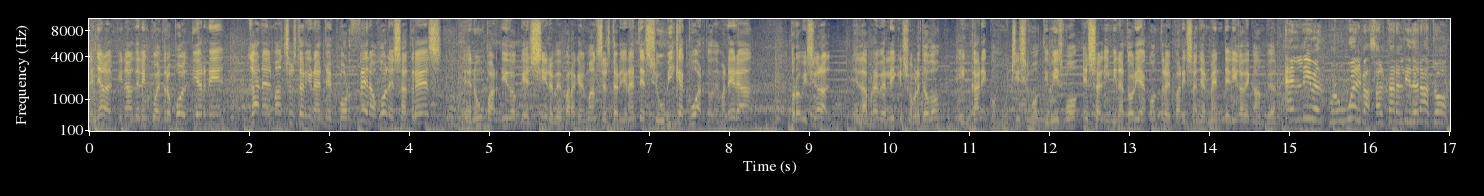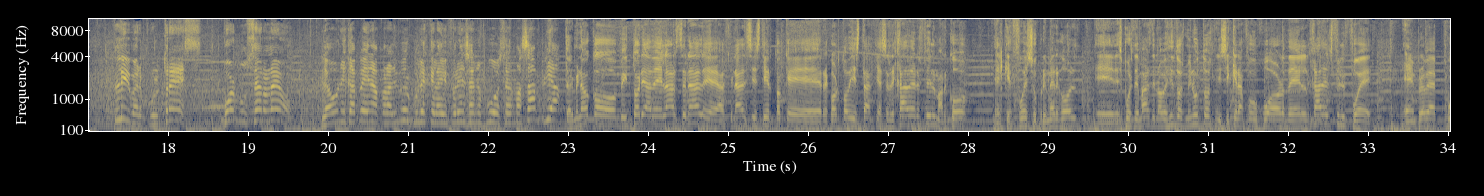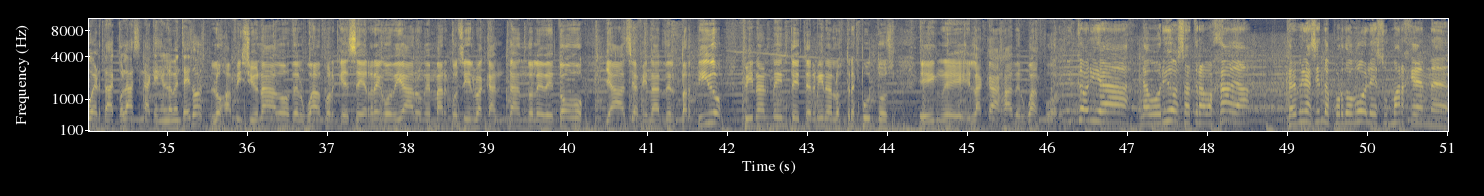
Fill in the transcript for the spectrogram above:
Señala al final del encuentro Paul Tierney. Gana el Manchester United por 0 goles a 3 en un partido que sirve para que el Manchester United se ubique cuarto de manera provisional en la Premier League y sobre todo encare con muchísimo optimismo esa eliminatoria contra el Paris Saint Germain de Liga de Campeones. El Liverpool vuelve a saltar el liderato. Liverpool 3, Bournemouth 0 Leo. La única pena para el Liverpool es que la diferencia no pudo ser más amplia. Terminó con victoria del Arsenal. eh, al final sí es cierto que recortó distancias el Huddersfield, marcó el que fue su primer gol eh, después de más de 900 minutos. Ni siquiera fue un jugador del Huddersfield, fue en de puerta Kolasinac en el 92. Los aficionados del Watford que se regodearon en Marco Silva cantándole de todo ya hacia final del partido. Finalmente terminan los tres puntos en eh, la caja del Watford. Victoria laboriosa, trabajada. Termina siendo por dos goles, un margen eh,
